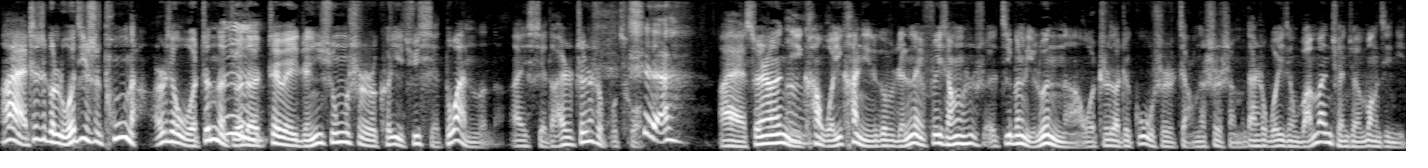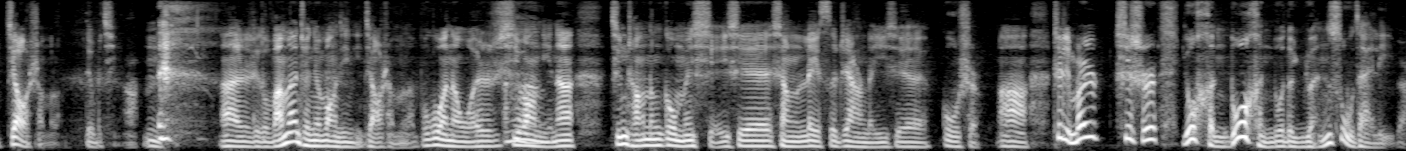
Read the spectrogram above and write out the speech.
哎，这是个逻辑是通的。而且我真的觉得嗯这位仁兄是可以去写段子的，哎，写的还是真是不错。是的，哎，虽然你嗯看，我一看你这个人类飞翔呃基本理论呢，我知道这故事讲的是什么，但是我已经完完全全忘记你叫什么了，对不起啊，嗯，啊，这个完完全全忘记你叫什么了。不过呢，我是希望你呢，经常能给我们写一些像类似这样的一些故事啊，这里面其实有很多很多的元素在里边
